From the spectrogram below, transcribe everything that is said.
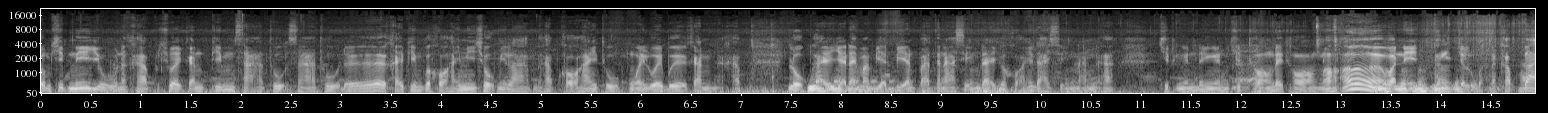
ชมคลิปนี้อยู่นะครับ ช่วยกันพิมพ์สาธุสาธุเด้อใครพิมพ์ก็ขอให้มีโชคมีลาบนะครับ ขอให้ถูกหวยรวยเบอร์กันนะครับโรคภัยอย่าได้มาเบียดเบียนปรารถนาสิ่งใดก็ขอให้ได้สิ่งนั้นนะฮะคิดเงินได้เงินคิดทองได้ทองเนาะเออวันนี้ตั้งจรวดนะครับ ได้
